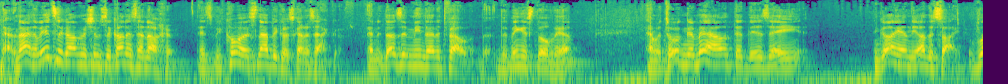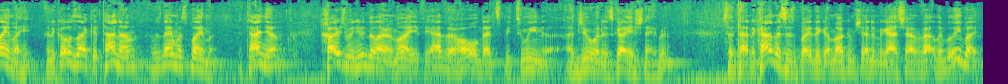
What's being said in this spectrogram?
Now, it's because not because it's sacrifice, and it doesn't mean that it fell. The, the thing is still there, and we're talking about that there's a guy on the other side, Blemahi. And it goes like a Tanam, whose name was Blema. The Tanya, if you have a hole that's between a, a Jew and his Gayish neighbor, so Tanakamas is Baidik Amakim Shedim Begasham Vatli Belibay.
